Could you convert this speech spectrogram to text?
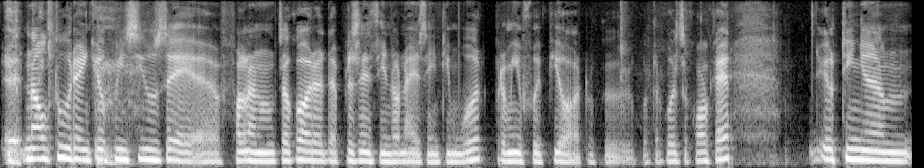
Eh, Na altura em que eu conheci o Zé, eh, falamos agora da presença indonésia em Timor, que para mim foi pior do que outra coisa qualquer, eu tinha hum,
